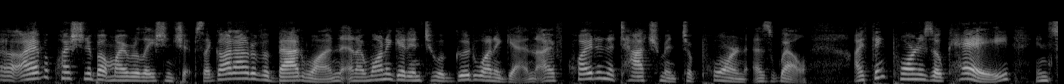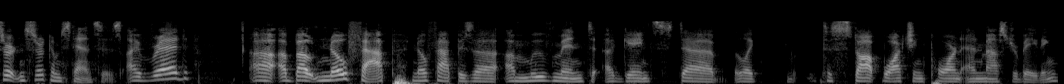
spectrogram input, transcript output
Uh, I have a question about my relationships. I got out of a bad one and I want to get into a good one again. I have quite an attachment to porn as well. I think porn is okay in certain circumstances. I've read uh, about NoFap. NoFap is a, a movement against, uh, like, to stop watching porn and masturbating,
